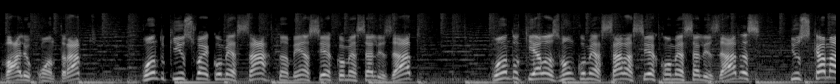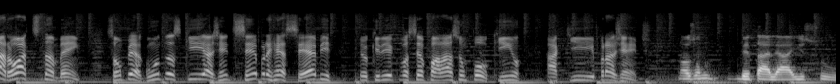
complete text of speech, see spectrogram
vale o contrato, quando que isso vai começar também a ser comercializado, quando que elas vão começar a ser comercializadas e os camarotes também. São perguntas que a gente sempre recebe. Eu queria que você falasse um pouquinho aqui pra gente. Nós vamos detalhar isso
